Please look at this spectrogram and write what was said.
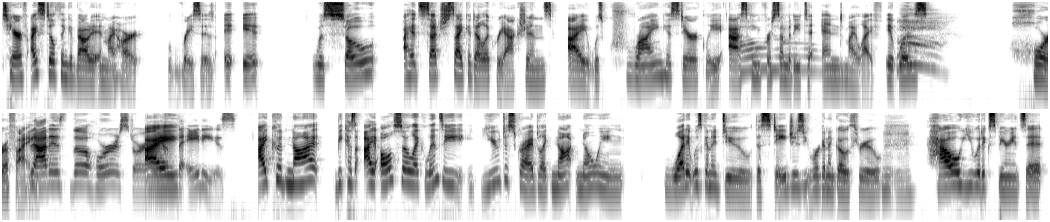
terrifying i still think about it and my heart races it, it was so i had such psychedelic reactions i was crying hysterically asking Oh, for somebody to end my life it was horrifying that is the horror story I- of the 80s. I could not because I also like Lindsay, you described like not knowing what it was going to do, the stages you were going to go through, Mm-mm. how you would experience it.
